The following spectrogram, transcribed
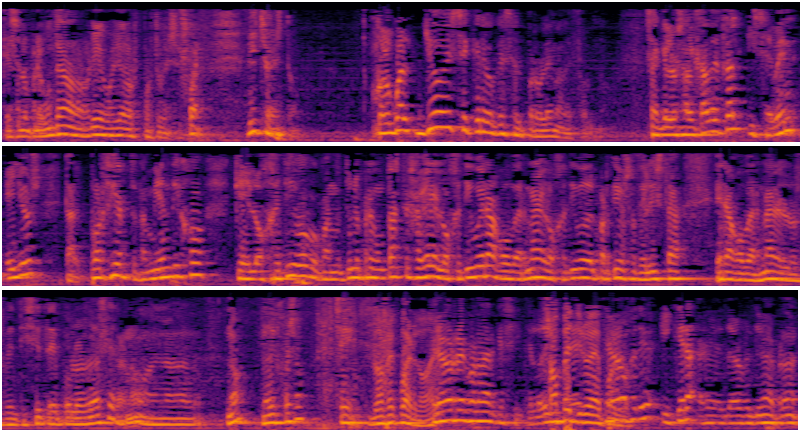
Que se lo pregunten a los griegos y a los portugueses. Bueno, dicho esto, con lo cual, yo ese creo que es el problema de fondo. O sea, que los alcaldes tal y se ven ellos tal. Por cierto, también dijo que el objetivo, cuando tú le preguntaste, Javier, el objetivo era gobernar, el objetivo del Partido Socialista era gobernar en los 27 pueblos de la Sierra, ¿no? La- ¿No? ¿No dijo eso? Sí. No recuerdo, ¿eh? Creo recordar que sí. Que lo Son dijo, 29 que era el pueblos. objetivo y que era, eh, de los 29, perdón,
